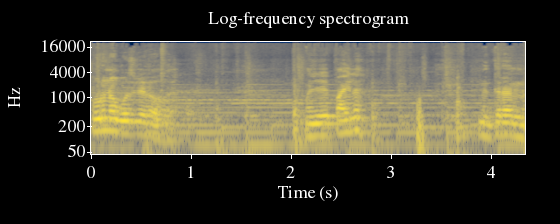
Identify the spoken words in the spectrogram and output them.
पूर्ण बुजलेलं होतं. म्हणजे पाहिलं? मित्रांनो.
